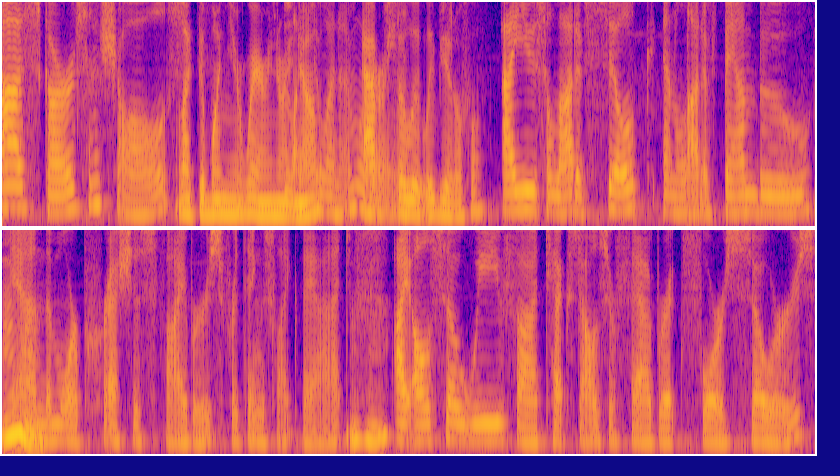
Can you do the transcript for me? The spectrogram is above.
Uh, scarves and shawls. Like the one you're wearing right Like now? the one I'm wearing. Absolutely beautiful. I use a lot of silk and a lot of bamboo Mm. and the more precious fibers for things like that. Mm-hmm. I also weave uh, textiles or fabric for sewers.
